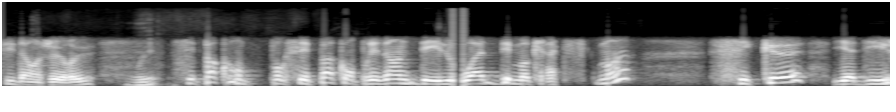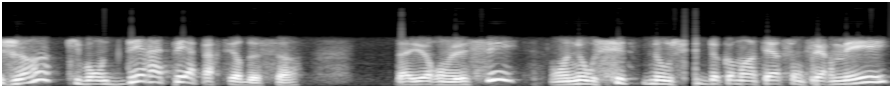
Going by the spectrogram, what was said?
si dangereux. Oui. C'est pas qu'on c'est pas qu'on présente des lois démocratiquement, c'est que il y a des gens qui vont déraper à partir de ça. D'ailleurs, on le sait. On, nos, sites, nos sites de commentaires sont fermés.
